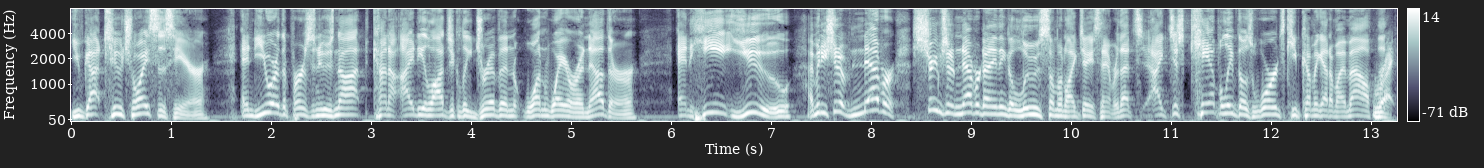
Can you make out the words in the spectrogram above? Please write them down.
you've got two choices here, and you are the person who's not kind of ideologically driven one way or another and he, you, I mean, he should have never, Shreve should have never done anything to lose someone like Jason Hammer. That's, I just can't believe those words keep coming out of my mouth. Right.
